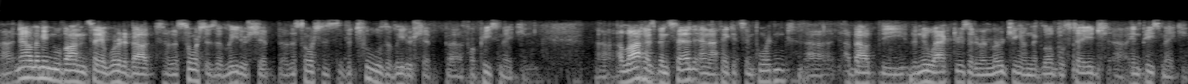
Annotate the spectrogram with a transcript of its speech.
Uh, now let me move on and say a word about the sources of leadership, uh, the sources, the tools of leadership uh, for peacemaking. Uh, a lot has been said, and I think it's important, uh, about the, the new actors that are emerging on the global stage uh, in peacemaking.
